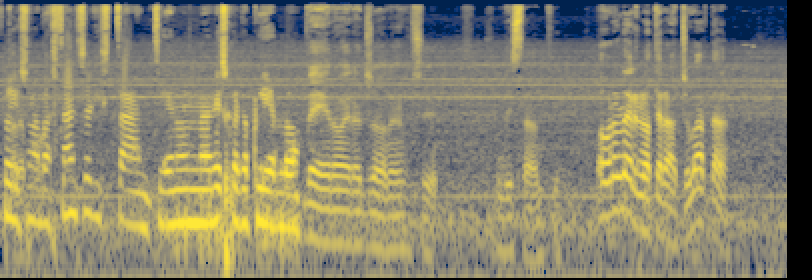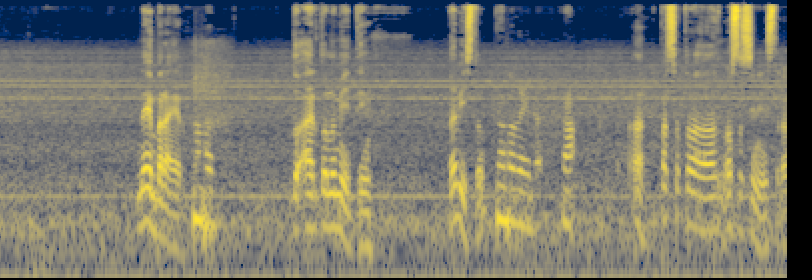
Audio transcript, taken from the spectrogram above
Poi sono abbastanza distanti e non riesco a capirlo. Vero, hai ragione, sì, sono distanti. Oh, ora non era un atterraggio, guarda. Nembraer, Non lo, Do- Air Dolomiti. L'hai visto? non lo vedo. No, Ah, è passato alla nostra sinistra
